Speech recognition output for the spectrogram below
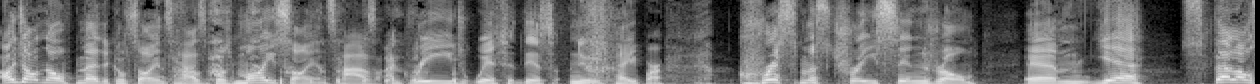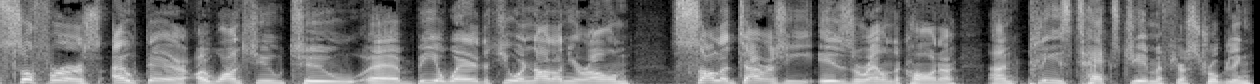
I don't know if medical science has, but my science has agreed with this newspaper. Christmas tree syndrome. Um, yeah, fellow sufferers out there, I want you to uh, be aware that you are not on your own. Solidarity is around the corner, and please text Jim if you're struggling.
